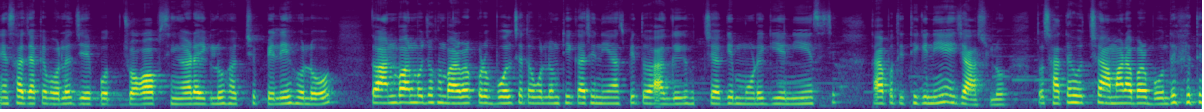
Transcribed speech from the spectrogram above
নেশা যাকে বলে যে চপ, সিঙ্গারা, এগুলো হচ্ছে পেলে হলো। তো আনব আনব যখন বারবার করে বলছে, তো বললাম, ঠিক আছে, নিয়ে আসবি। তো আগে হচ্ছে আগে মোড়ে গিয়ে নিয়ে এসেছে। তারপর তিথিকে নিয়ে এই যে আসলো। তো সাথে হচ্ছে আমার আবার বোঁদে খেতে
